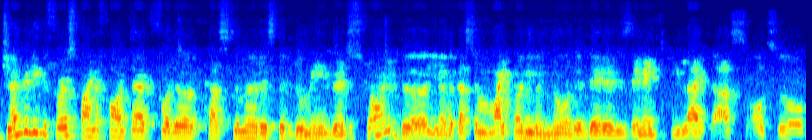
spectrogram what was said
Generally, the first point of contact for the customer is the domain registrar. Okay. The you know the customer might not even know that there is an entity like us also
